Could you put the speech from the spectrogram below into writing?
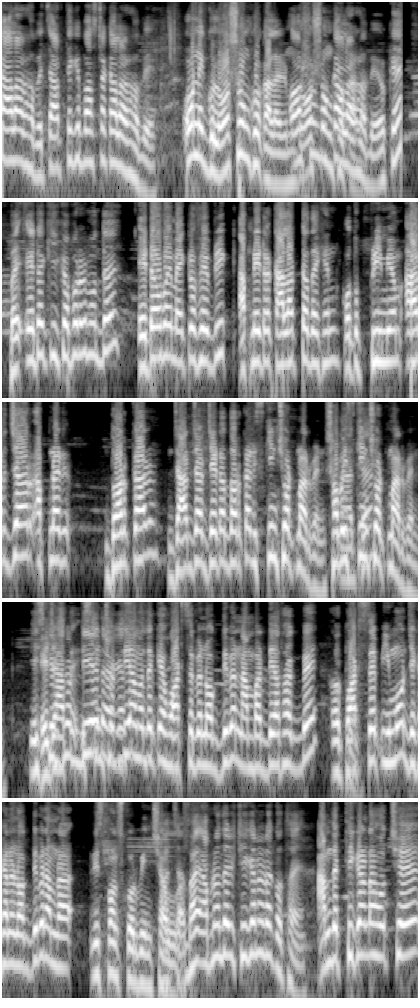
কালার হবে চার থেকে পাঁচটা কালার হবে। অনেকগুলো অসংখ্য কালার অসংখ্য কালার হবে ওকে ভাই এটা কি কাপড়ের মধ্যে? এটাও ভাই মাইক্রো ফেব্রিক আপনি এটার কালারটা দেখেন কত প্রিমিয়াম আর যার আপনার দরকার যার যার যেটা দরকার স্ক্রিনশট মারবেন। সবাই আচ্ছা। স্ক্রিনশট মারবেন। এই যে স্ক্রিনশট হাতে দিয়ে স্ক্রিনশট দেখা দিয়ে যাচ্ছে- আমাদেরকে হোয়াটসঅ্যাপে নক দিবেন নাম্বার দেওয়া থাকবে হোয়াটসঅ্যাপ ইমো যেখানে নক দিবেন আমরা রেসপন্স করব আচ্ছা ভাই আপনাদের ঠিকানাটা কোথায়? আমাদের ঠিকানা হচ্ছে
